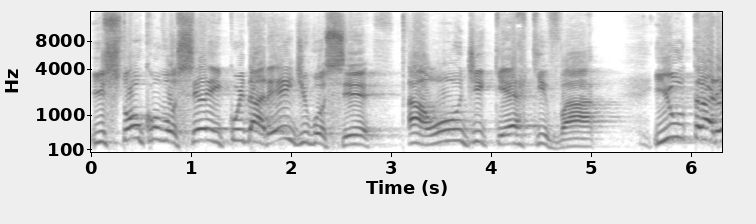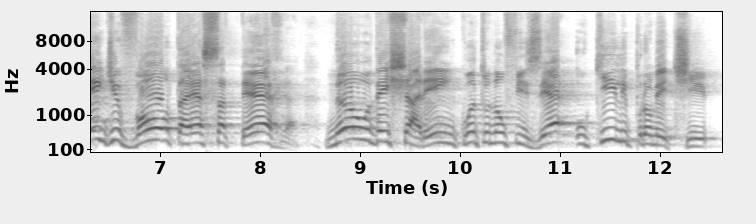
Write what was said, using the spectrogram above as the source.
Estou com você e cuidarei de você aonde quer que vá, e o trarei de volta a essa terra. Não o deixarei enquanto não fizer o que lhe prometi.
